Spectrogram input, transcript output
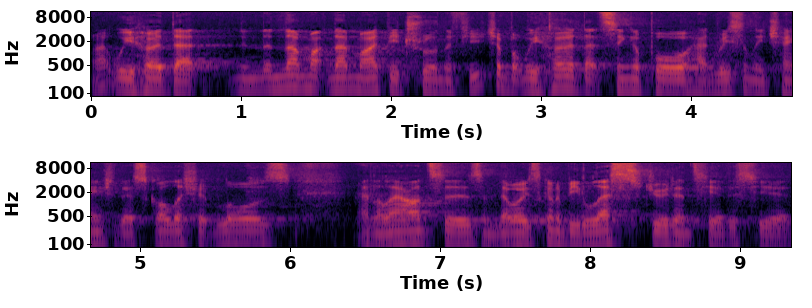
Right? We heard that, that might, that might be true in the future, but we heard that Singapore had recently changed their scholarship laws and allowances, and there was going to be less students here this year.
